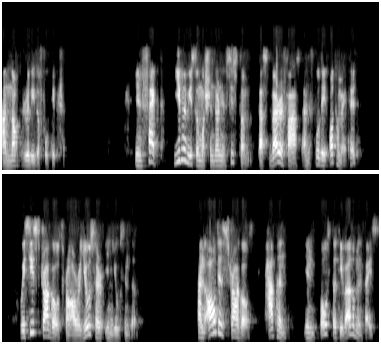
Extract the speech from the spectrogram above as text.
are not really the full picture. In fact, even with a machine learning system that's very fast and fully automated, we see struggles from our user in using them. And all these struggles happen in both the development phase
